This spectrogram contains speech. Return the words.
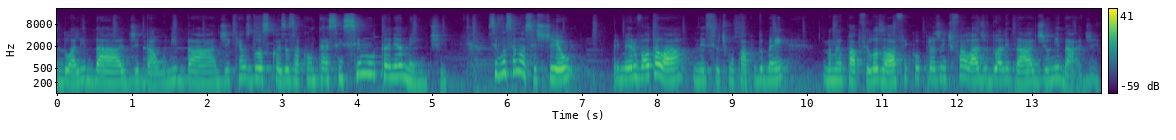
dualidade, da unidade, que as duas coisas acontecem simultaneamente. Se você não assistiu, primeiro volta lá nesse último papo do bem, no meu papo filosófico, para a gente falar de dualidade e unidade.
